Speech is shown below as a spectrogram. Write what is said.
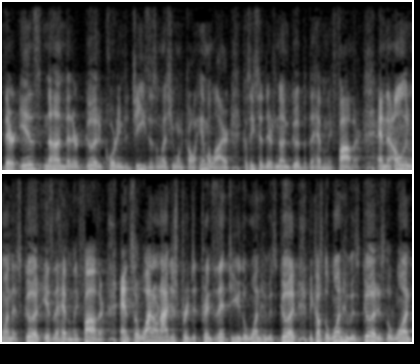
There is none that are good according to Jesus, unless you want to call him a liar, because he said there's none good but the Heavenly Father. And the only one that's good is the Heavenly Father. And so why don't I just pre- present to you the one who is good? Because the one who is good is the one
